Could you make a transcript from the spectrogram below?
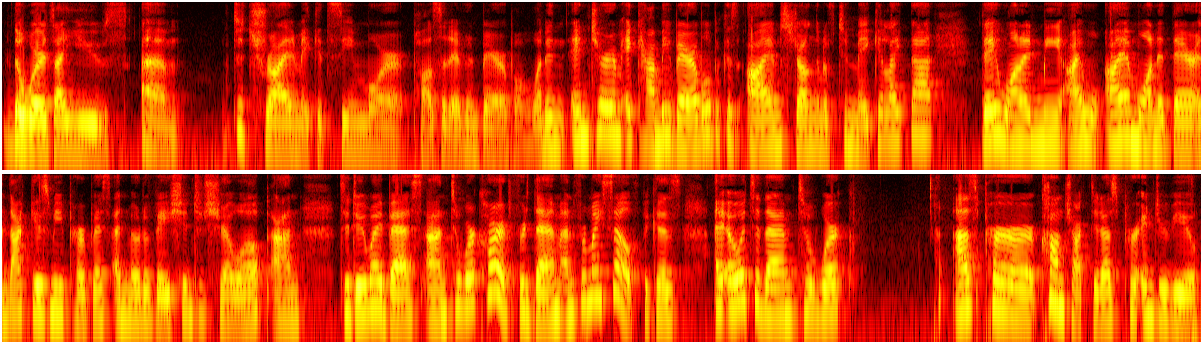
the words I use um, to try and make it seem more positive and bearable. When in, in term, it can be bearable because I am strong enough to make it like that. They wanted me, I, I am wanted there, and that gives me purpose and motivation to show up and to do my best and to work hard for them and for myself because I owe it to them to work as per contracted, as per interview,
